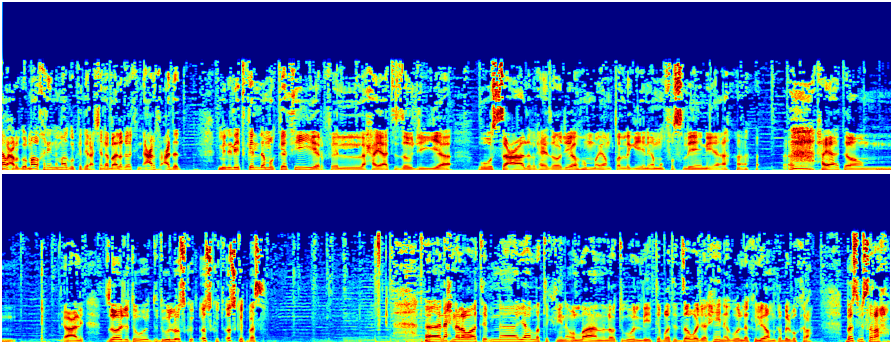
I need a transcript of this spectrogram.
ما أقول ما خلينا ما أقول كثير عشان لا أبالغ لكن أعرف عدد. من اللي يتكلموا كثير في الحياة الزوجية والسعادة في الحياة الزوجية هم يا مطلقين يا منفصلين يا حياتهم يعني زوجته وده تقول له اسكت اسكت اسكت بس. آه نحن رواتبنا يلا تكفينا. والله أنا لو تقول لي تبغى تتزوج الحين أقول لك اليوم قبل بكرة. بس بصراحة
